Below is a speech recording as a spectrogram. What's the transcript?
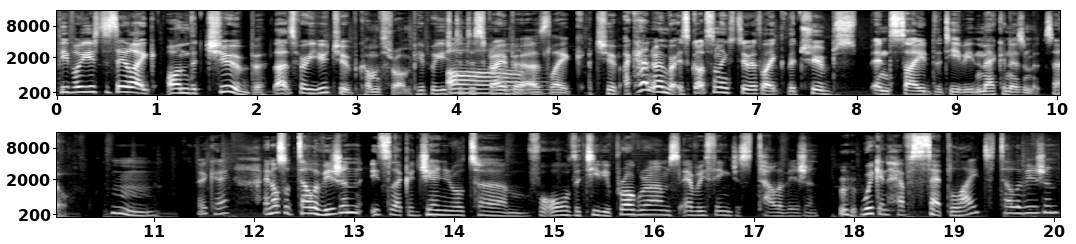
People used to say like on the tube. That's where YouTube comes from. People used to describe it as Oh. like a tube. I can't remember. It's got something to do with like the tubes inside the TV, the mechanism itself. Hmm. Okay. And also television, it's like a general term for all the TV programs, everything just television. Mm-hmm. We can have satellite television,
